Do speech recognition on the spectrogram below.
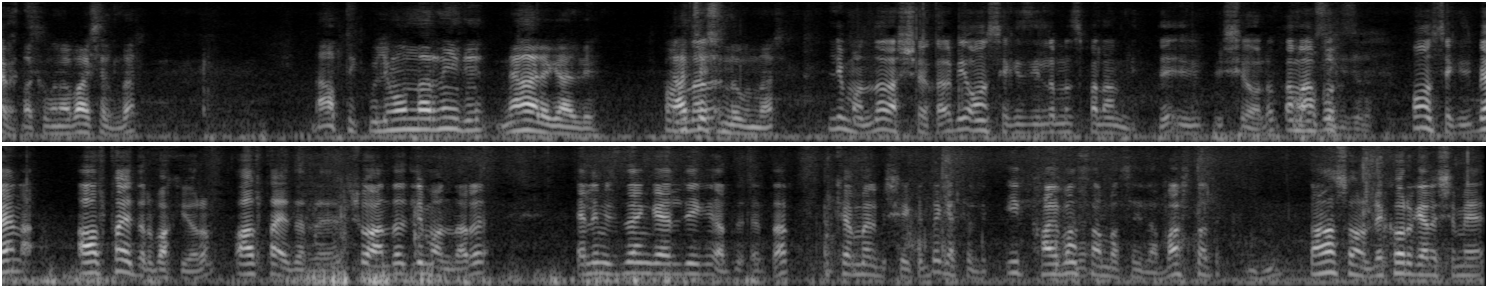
Evet. Bakımına başladılar. Ne yaptık? Bu limonlar neydi? Ne hale geldi? Kaç Onlar- yaşında bunlar? Limonlar aşağı yukarı bir 18 yılımız falan bitti. Bir şey olup ama 18 yılı. bu 18. Ben 6 aydır bakıyorum. 6 aydır e, şu anda limonları elimizden geldiği kadar mükemmel bir şekilde getirdik. İlk hayvan sambasıyla başladık. Daha sonra rekor gelişimi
